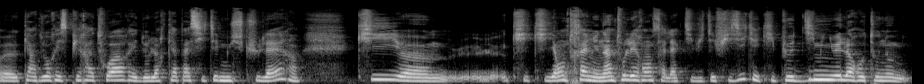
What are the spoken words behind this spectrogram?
euh, cardio-respiratoire et de leur capacité musculaire qui, qui, qui entraîne une intolérance à l'activité physique et qui peut diminuer leur autonomie.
